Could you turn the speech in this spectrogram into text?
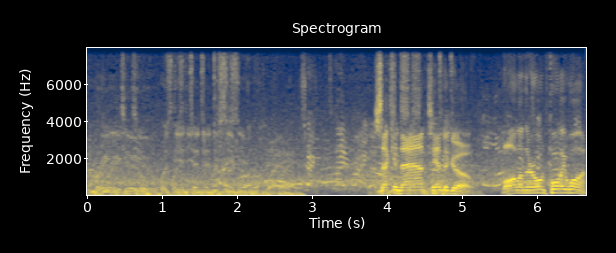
Number 82 was the intended receiver on the play. Second down, 10 to go. Ball on their own 41.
